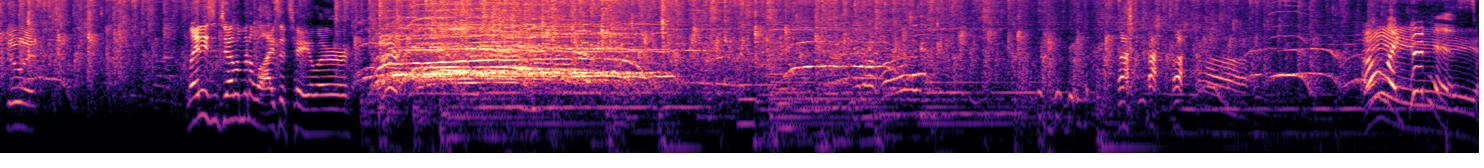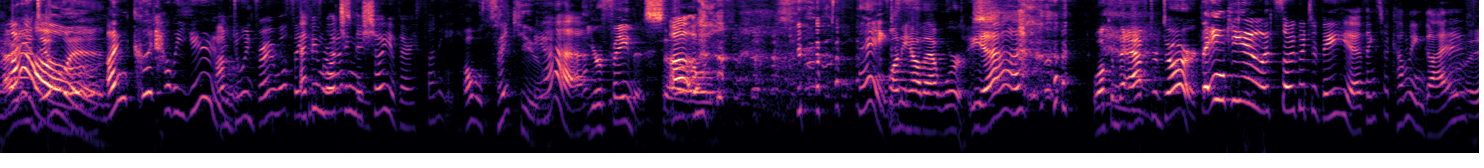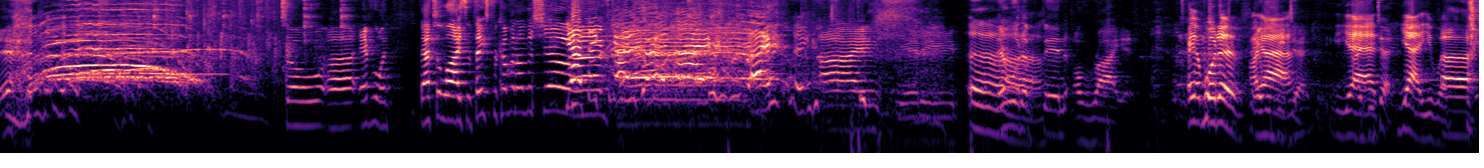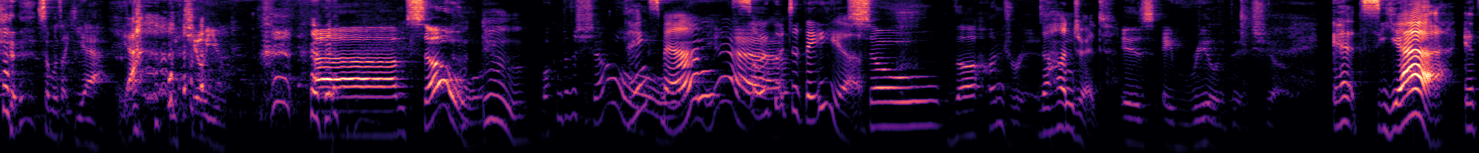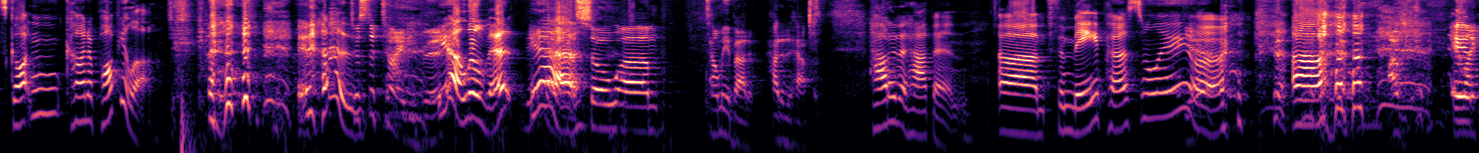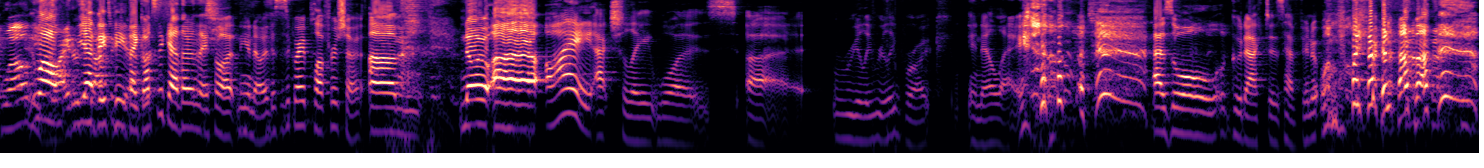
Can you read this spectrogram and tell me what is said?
Do it. Ladies and gentlemen, Eliza Taylor. Oh my goodness! how you doing? I'm good. How are you? I'm doing very well. Thank you. I've been for watching the show. You're very funny. Oh well, thank you. Yeah. You're famous. So Oh. Thanks. funny how that works. Yeah. Welcome to After Dark. Thank you. It's so good to be here. Thanks for coming, guys. Yeah. so uh, everyone, that's Eliza. Thanks for coming on the show. Yeah, thanks, guys. Bye. Bye. Thanks. I'm kidding. there would have been a riot. It would have. I yeah. would be dead. Yeah. I'd be dead. Yeah, you would. Uh, someone's like, yeah, yeah. we'd kill you. Um, so, welcome to the show. Mm. Thanks, man. Yeah. So good to be here. So, The Hundred The hundred. is a really big show. It's yeah. It's gotten kind of popular. it has. Just a tiny bit. yeah, a little bit. Yeah. So, um, tell me about it. How did it happen? How did it happen? Um, for me personally, Yeah. or- I, you're like, well, writers yeah, got they, together. they, they got together and they thought, you know, this is a great plot for a show. Um, no, uh, I actually was uh, really, really broke in LA, as all good actors have been at one point or another.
